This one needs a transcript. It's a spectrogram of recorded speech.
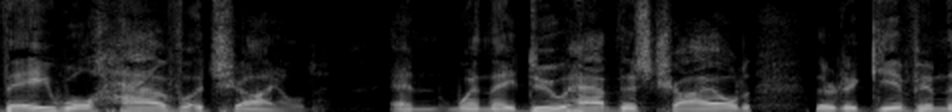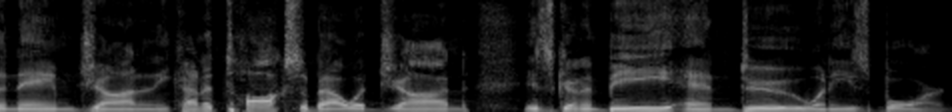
they will have a child. And when they do have this child, they're to give him the name John. And he kind of talks about what John is going to be and do when he's born.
